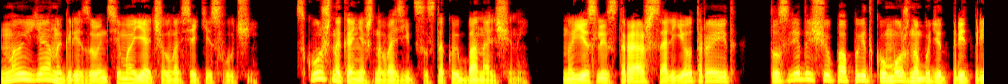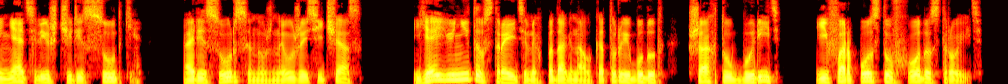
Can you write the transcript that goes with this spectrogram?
Ну и я на горизонте маячил на всякий случай. Скучно, конечно, возиться с такой банальщиной. Но если страж сольет рейд, то следующую попытку можно будет предпринять лишь через сутки. А ресурсы нужны уже сейчас. Я юнитов строительных подогнал, которые будут шахту бурить и форпосту входа строить.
